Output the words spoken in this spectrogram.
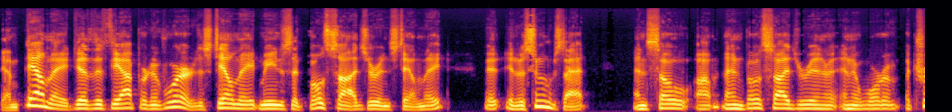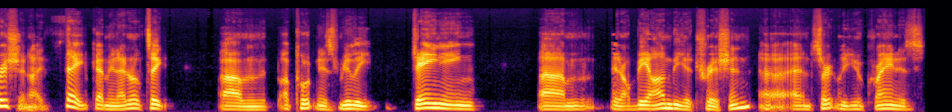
And stalemate, that's the operative word. The stalemate means that both sides are in stalemate. It, it assumes that. And so, um, and both sides are in a, in a war of attrition, I think. I mean, I don't think um, Putin is really gaining, um, you know, beyond the attrition. Uh, and certainly Ukraine is,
